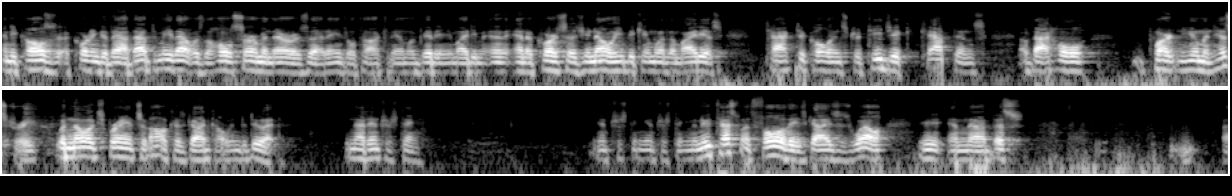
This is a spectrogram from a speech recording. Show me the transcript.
And He calls according to that. That to me, that was the whole sermon there was that angel talking to him, oh, good and you mighty and, and of course, as you know, he became one of the mightiest tactical and strategic captains of that whole part in human history with no experience at all because God called him to do it. Isn't that interesting? Interesting, interesting. The New Testament's full of these guys as well. And uh, this, uh,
